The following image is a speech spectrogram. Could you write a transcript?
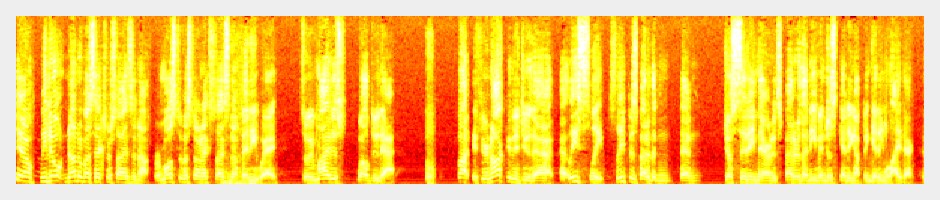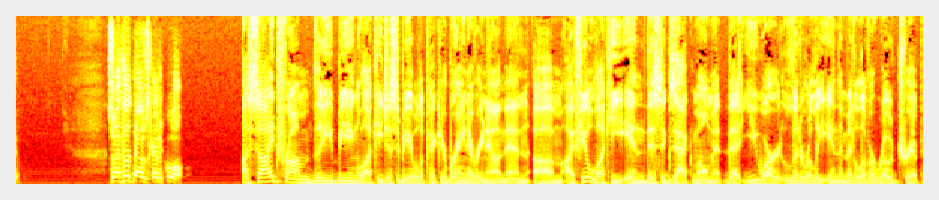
you know, we don't. None of us exercise enough, or most of us don't exercise enough anyway. So we might as well do that. But if you're not going to do that, at least sleep. Sleep is better than than just sitting there, and it's better than even just getting up and getting light activity. So I thought that was kind of cool aside from the being lucky just to be able to pick your brain every now and then, um, I feel lucky in this exact moment that you are literally in the middle of a road trip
